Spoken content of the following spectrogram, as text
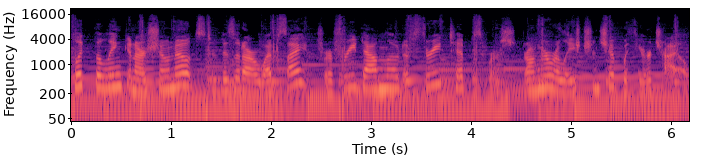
Click the link in our show notes to visit our website for a free download of three tips for a stronger relationship with your child.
